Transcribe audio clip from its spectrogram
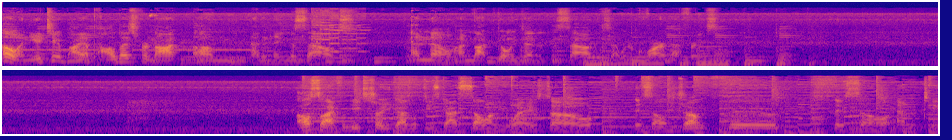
Oh, and YouTube, I apologize for not um editing this out. And no, I'm not going to edit this out because that would require efforts. Also, I have to show you guys what these guys sell anyway. So, they sell junk food, they sell empty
